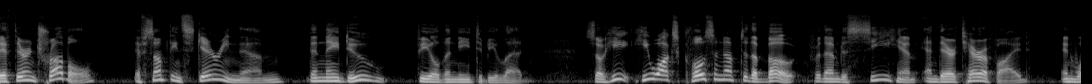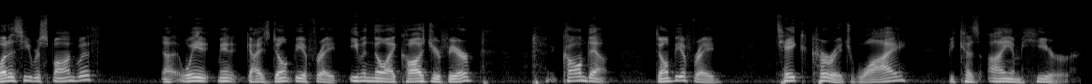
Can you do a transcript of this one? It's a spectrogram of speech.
if they're in trouble, if something's scaring them, then they do feel the need to be led. So he, he walks close enough to the boat for them to see him, and they're terrified. And what does he respond with? Wait a minute, guys, don't be afraid. Even though I caused your fear, calm down. Don't be afraid. Take courage. Why? Because I am here.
